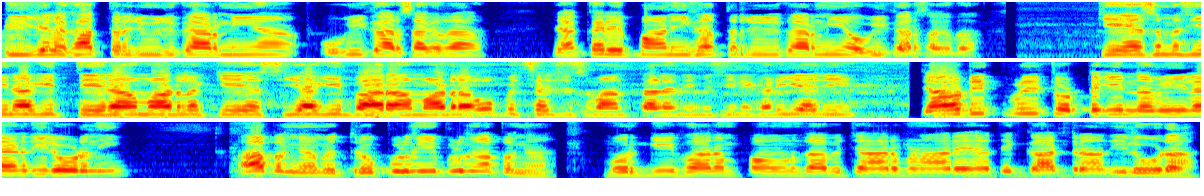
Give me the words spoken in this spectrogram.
ਡੀਜ਼ਲ ਖਾਤਰ ਯੂਜ਼ ਕਰਨੀ ਆ, ਉਹ ਵੀ ਕਰ ਸਕਦਾ। ਜਾਂ ਘਰੇ ਪਾਣੀ ਖਾਤਰ ਯੂਜ਼ ਕਰਨੀ ਆ, ਉਹ ਵੀ ਕਰ ਸਕਦਾ। ਕੇਐਸ ਮਸ਼ੀਨ ਆ ਗਈ 13 ਮਾਡਲ ਕੇਐਸਸੀ ਆ ਗਈ 12 ਮਾਡਲ, ਉਹ ਪਿੱਛੇ ਜਸਵੰਤ ਵਾਲਿਆਂ ਦੀ ਮਸ਼ੀਨ ਖੜੀ ਆ ਜੀ। ਜਾਂ ਉਹਦੀ ਪੁਲੀ ਟੁੱਟ ਗਈ, ਨਵੀਂ ਲੈਣ ਦੀ ਲੋੜ ਨਹੀਂ। ਆ ਪੰਗਾ ਮਿੱਤਰੋ, ਪੁਲੀਆਂ ਪੁਲੀਆਂ ਪੰਗਾ। ਮੁਰਗੀ ਫਾਰਮ ਪਾਉਣ ਦਾ ਵਿਚਾਰ ਬਣਾ ਰਿਹਾ ਤੇ ਗਾਡਰਾਂ ਦੀ ਲੋੜ ਆ।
